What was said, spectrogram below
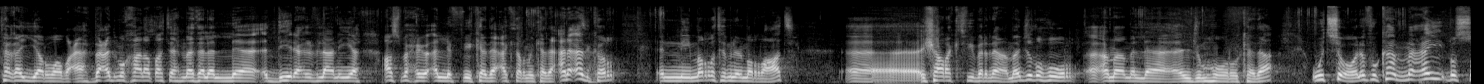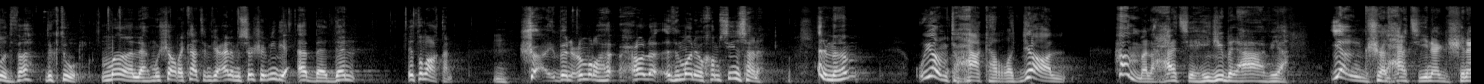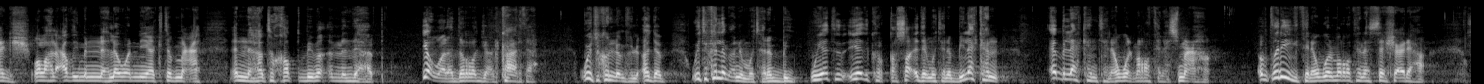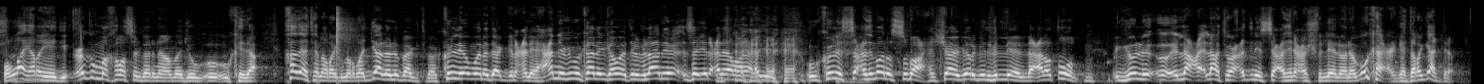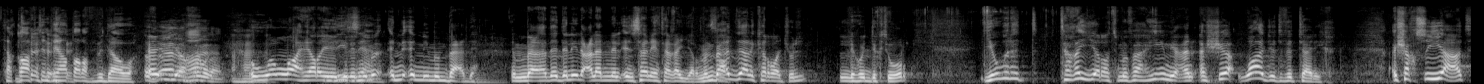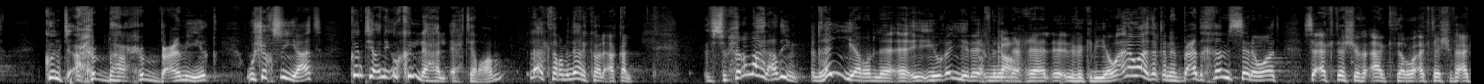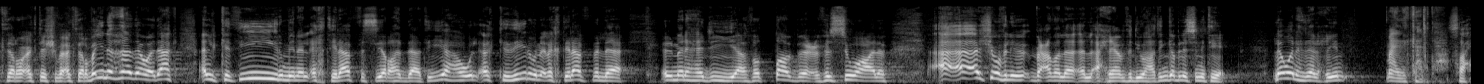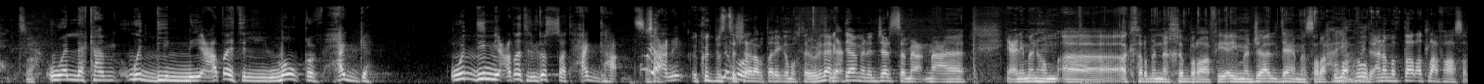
تغير وضعه بعد مخالطته مثلا الديره الفلانية أصبح يؤلف في كذا أكثر من كذا. أنا أذكر إني مرة من المرات آه، شاركت في برنامج ظهور أمام الجمهور وكذا وتسولف وكان معي بالصدفة دكتور. ما له مشاركات في عالم السوشيال ميديا ابدا اطلاقا. شايب عمره حول 58 سنة. المهم ويوم تحاكى الرجال هم الحادثه يجيب العافية. ينقش الحادث ينقش ينقش. والله العظيم إنه لو أني أكتب معه إنها تخط بماء من ذهب. يا ولد الرجال كارثة. ويتكلم في الأدب ويتكلم عن المتنبي ويذكر قصائد المتنبي لكن لكن اول مرة اسمعها بطريقة اول مرة استشعرها والله يا ريدي عقب ما خلص البرنامج وكذا خذيت أنا رقم الرجال ولا بكتبه كل يوم وأنا داقن عليه. عني في مكان القهوة الفلاني سير عليه الله يحييه وكل الساعة 8 الصباح الشايب يرقد في الليل على طول. يقول لا لا توعدني الساعة 12 في الليل وأنا أبوك. ترى قدنا ثقافة فيها طرف بداوة. أيوه والله يا ريدي اني, إني من بعده. من بعد هذا دليل على أن الإنسان يتغير. من بعد ذلك الرجل اللي هو الدكتور يا ولد تغيرت مفاهيمي عن أشياء واجد في التاريخ. شخصيات كنت أحبها حب عميق وشخصيات كنت يعني اكلها الاحترام لا أكثر من ذلك ولا أقل. سبحان الله العظيم غير يغير أفكار. من الناحية الفكرية. وأنا واثق إنه بعد خمس سنوات سأكتشف أكثر وأكتشف أكثر وأكتشف أكثر. بين هذا وذاك الكثير من الاختلاف في السيرة الذاتية أو الكثير من الاختلاف في المنهجية في الطبع في السوالف. أشوف لي بعض الأحيان فيديوهات قبل سنتين. لو انه الحين ما ذكرتها صح صح. ولا كان ودي إني أعطيت الموقف حقه ودي إني أعطيت القصة حقها. صح. يعني كنت بستشارها بطريقة مختلفة. ولذلك نعم. دائما الجلسة مع مع يعني من هم آه، أكثر منا خبرة في أي مجال دائما صراحة أنا مضطر أطلع فاصل.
